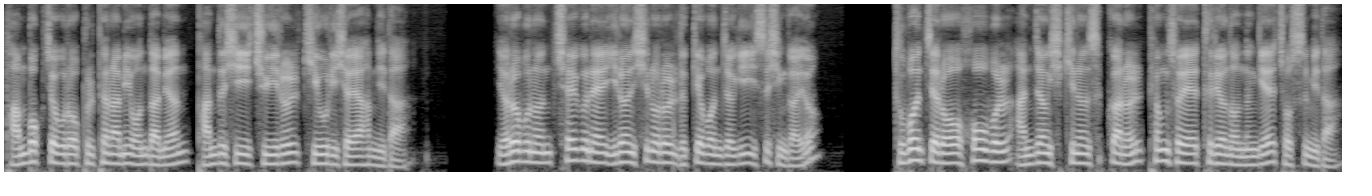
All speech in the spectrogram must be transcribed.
반복적으로 불편함이 온다면 반드시 주의를 기울이셔야 합니다. 여러분은 최근에 이런 신호를 느껴본 적이 있으신가요? 두 번째로 호흡을 안정시키는 습관을 평소에 들여놓는 게 좋습니다.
